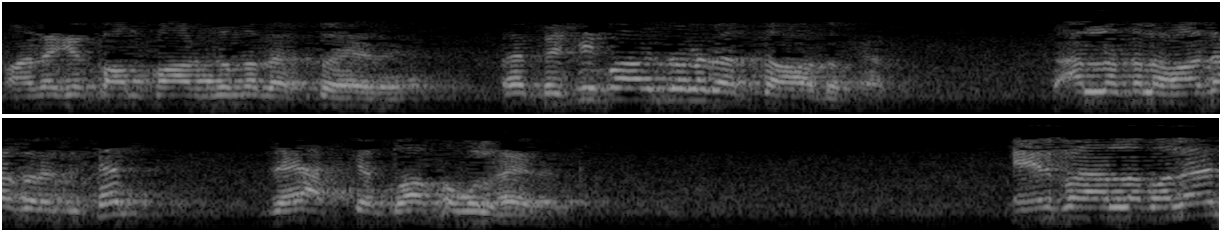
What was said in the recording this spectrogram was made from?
অনেকে কম পাওয়ার জন্য ব্যস্ত হয়ে যায়। বেশি পাওয়ার জন্য ব্যস্ত হওয়া দরকার। আল্লাহ তালা ওয়াদা করে দিচ্ছেন যে আজকে দোয়া কবুল হয়ে গেল এরপর আল্লাহ বলেন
